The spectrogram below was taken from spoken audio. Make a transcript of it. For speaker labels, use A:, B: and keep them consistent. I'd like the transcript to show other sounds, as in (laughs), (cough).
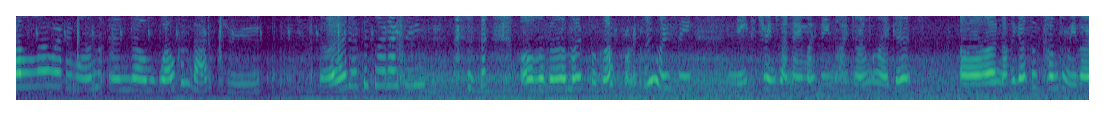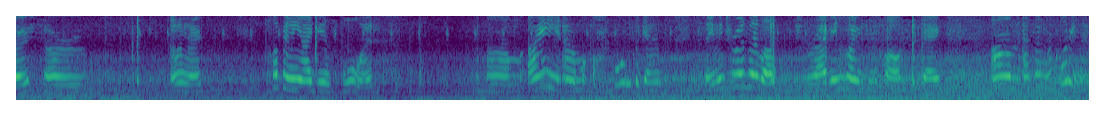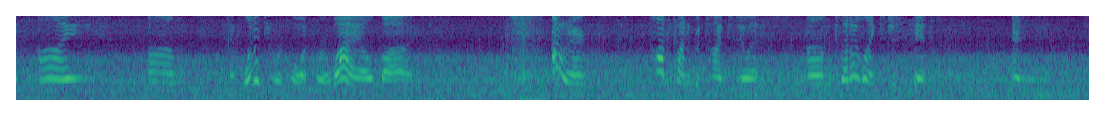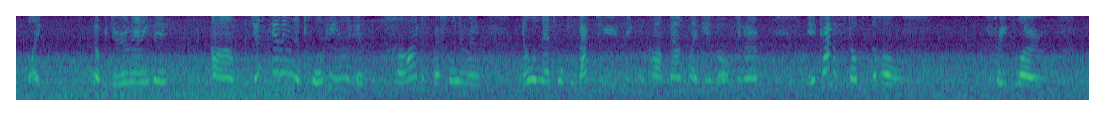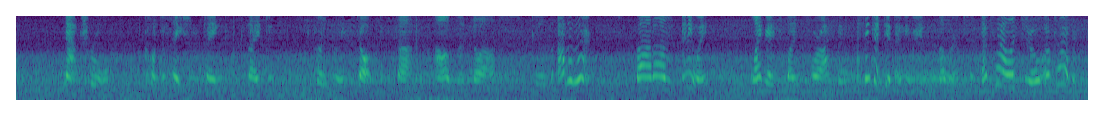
A: Hello, everyone, and um, welcome back to the third episode, I think, (laughs) of uh, my podcast, Chronically Lucy. Need to change that name, I think. I don't like it. Uh, nothing else has come to me, though, so I don't know. Pop any ideas forward. Um, I am (laughs) once again, same intro as ever, driving home from class today. Um, as I'm recording this, I um have wanted to record for a while, but I don't know. It's hard to find a good time to do it because um, I don't like to just sit and like not be doing anything. Um, just sitting and talking is hard, especially when there's no one there talking back to you, so you can can't bounce ideas off. You know, it kind of stops the whole free flow, natural conversation thing because I just constantly stop and start um and uh because I don't know. But um anyway, like I explained before, I think I think I did anyway in another episode. That's what I like to do while driving.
